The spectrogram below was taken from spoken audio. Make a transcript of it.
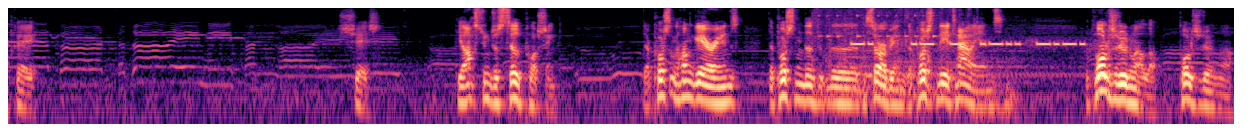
Okay. Shit. The Austrians are still pushing. They're pushing the Hungarians. They're pushing the, the, the Serbians. They're pushing the Italians. The Polish are doing well, though. Polish are doing well.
